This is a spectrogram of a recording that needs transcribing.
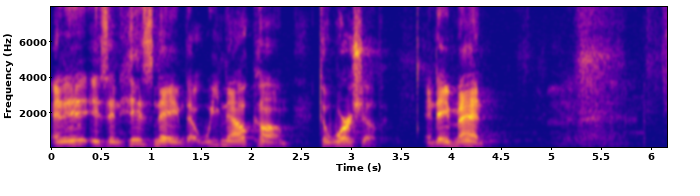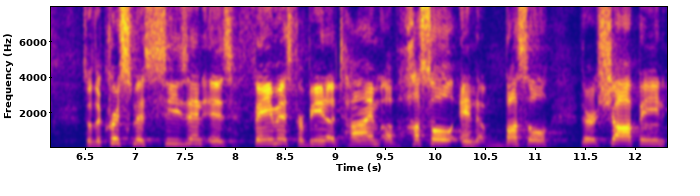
And it is in his name that we now come to worship. And amen. So, the Christmas season is famous for being a time of hustle and bustle. There's shopping,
